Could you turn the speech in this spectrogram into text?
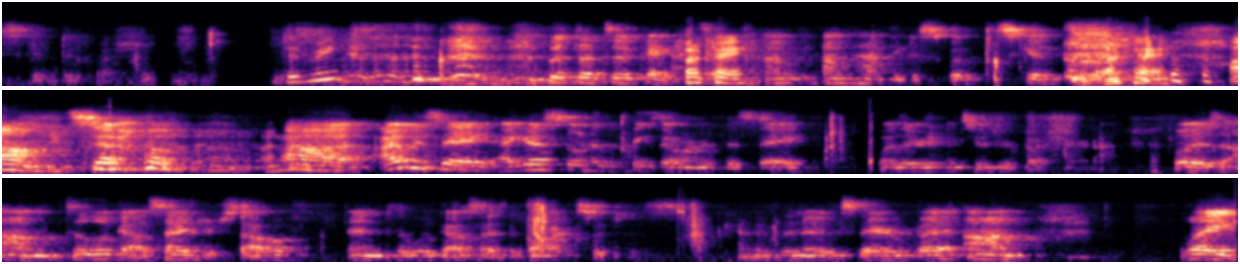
we skipped a question, Did we? but that's okay. 'cause Okay. I'm, I'm happy to skip, skip. that. Okay. Um, so, Uh, I don't uh, I would say, I guess one of the things I wanted to say, whether it answers your question or not, was, um, to look outside yourself and to look outside the box, which is kind of the notes there, but, um, like,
